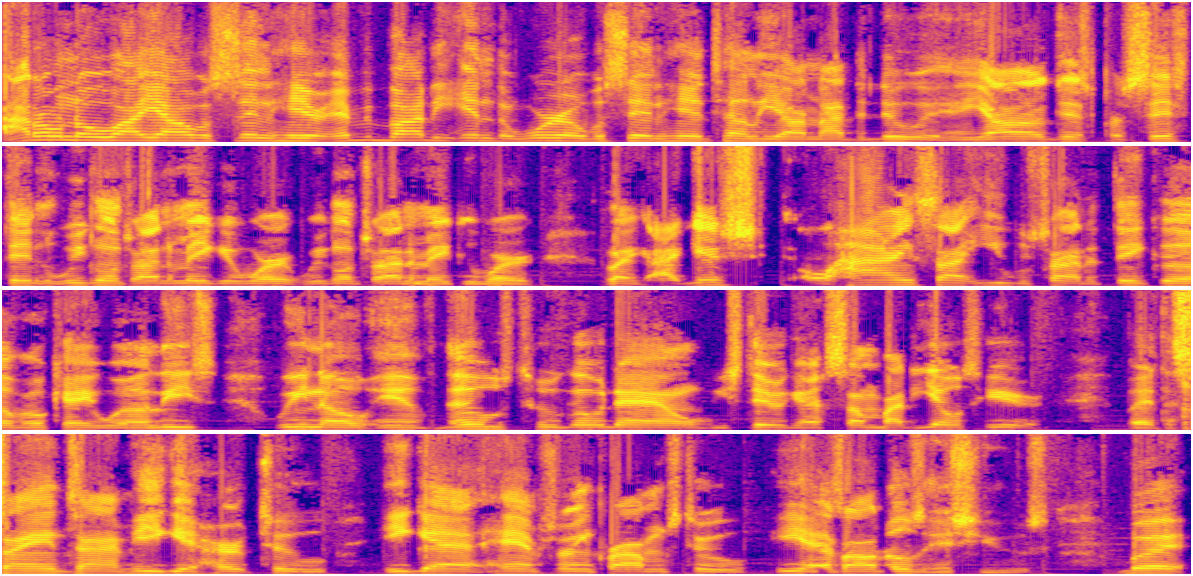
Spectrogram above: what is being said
I don't know why y'all was sitting here. Everybody in the world was sitting here telling y'all not to do it, and y'all just persistent. We gonna try to make it work. We gonna try to make it work. Like I guess on hindsight, you was trying to think of okay, well at least we know if those two go down, we still got somebody else here but at the same time, he get hurt too. He got hamstring problems too. He has all those issues. But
